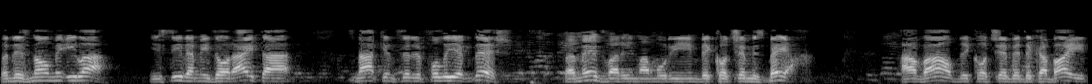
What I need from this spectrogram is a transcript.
but there's no me'ilah. You see that midoraita is not considered fully ekdesh. Bamei dvarim amurim bekotche mizbeach. Aval bekotche bedekabayit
